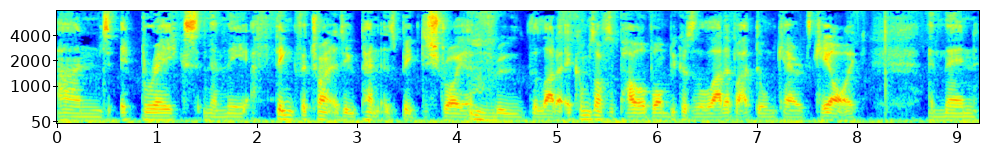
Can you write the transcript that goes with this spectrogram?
and it breaks, and then they I think they're trying to do Penta's big destroyer Mm. through the ladder. It comes off as a power bomb because of the ladder, but I don't care. It's chaotic. And then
